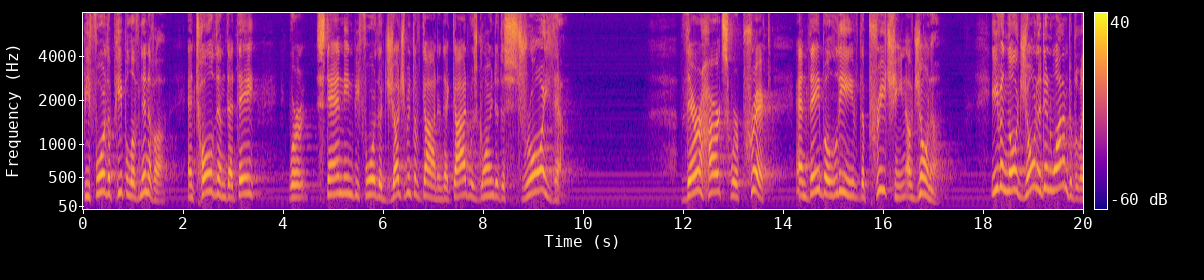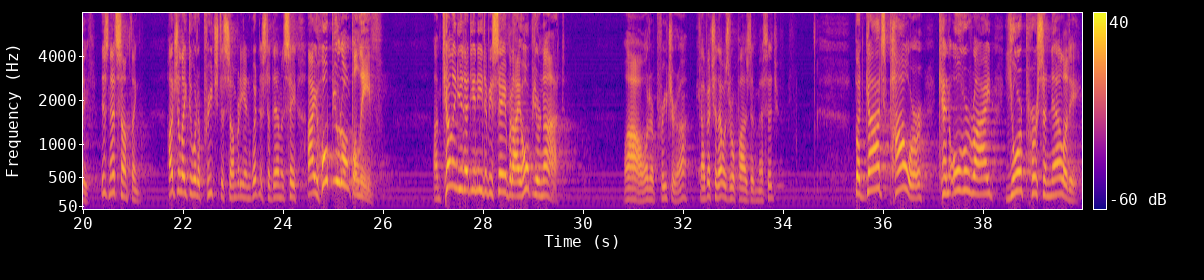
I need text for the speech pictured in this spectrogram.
before the people of Nineveh and told them that they were standing before the judgment of God and that God was going to destroy them. Their hearts were pricked and they believed the preaching of Jonah. Even though Jonah didn't want them to believe. Isn't that something? How'd you like to go to preach to somebody and witness to them and say, I hope you don't believe? I'm telling you that you need to be saved, but I hope you're not. Wow, what a preacher, huh? I bet you that was a real positive message. But God's power can override your personality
